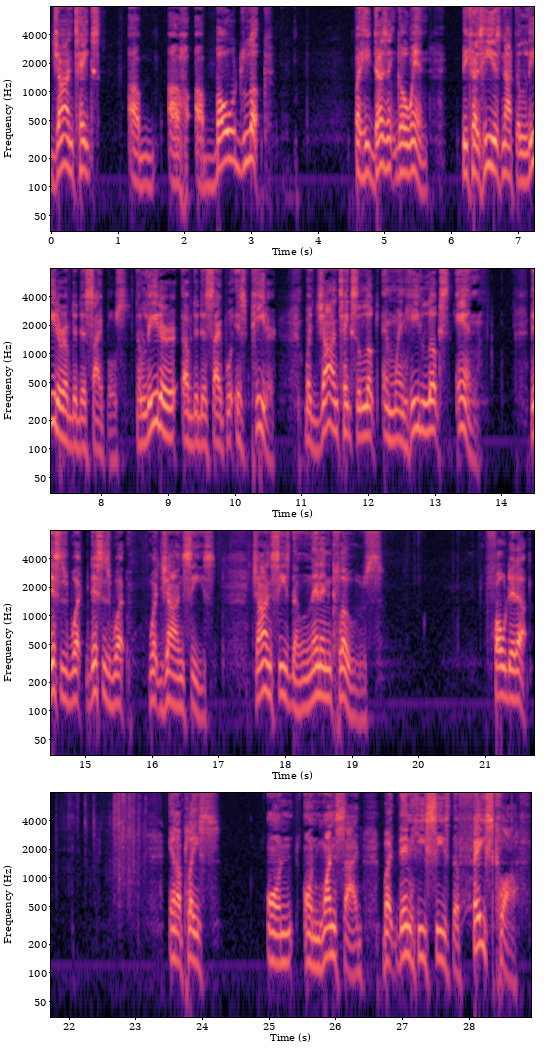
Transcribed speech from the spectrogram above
John takes a, a, a bold look, but he doesn't go in because he is not the leader of the disciples. The leader of the disciple is Peter. But John takes a look, and when he looks in, this is what this is what what John sees. John sees the linen clothes folded up in a place on on one side, but then he sees the face cloth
